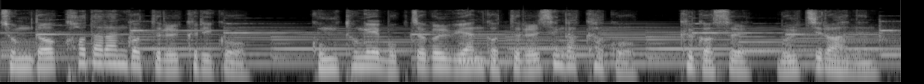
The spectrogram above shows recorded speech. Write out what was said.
좀 더 커다란 것들을 그리고 공통의 목적을 위한 것들을 생각하고 그것을 물질화하는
